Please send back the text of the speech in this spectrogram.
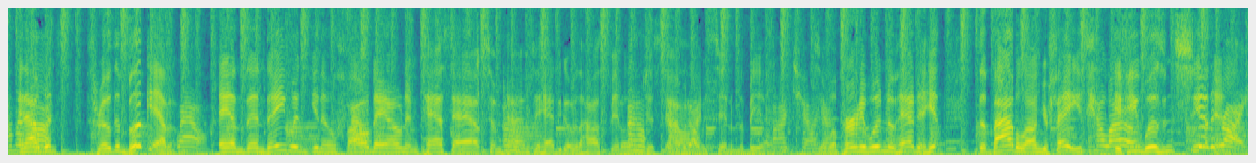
Oh my and I would throw the book at them. Wow. And then they would, you know, fall Wow. down and pass out. Sometimes Oh. they had to go to the hospital, and Oh, just I would always send them the bill. I tell So, you. well, Purdy wouldn't have had to hit the Bible on your face Hello. if you wasn't sinning. right.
